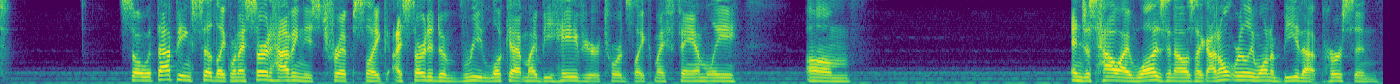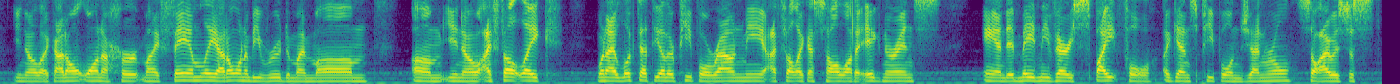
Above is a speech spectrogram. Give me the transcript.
so with that being said, like when I started having these trips, like I started to re-look at my behavior towards like my family, um, and just how I was. And I was like, I don't really want to be that person. You know, like I don't want to hurt my family. I don't want to be rude to my mom. Um, you know, I felt like when I looked at the other people around me, I felt like I saw a lot of ignorance and it made me very spiteful against people in general. So I was just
